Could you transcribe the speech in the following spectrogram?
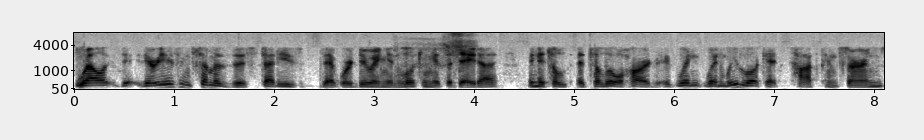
Well, th- there is in some of the studies that we're doing in looking at the data, and it's a it's a little hard when when we look at top concerns.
